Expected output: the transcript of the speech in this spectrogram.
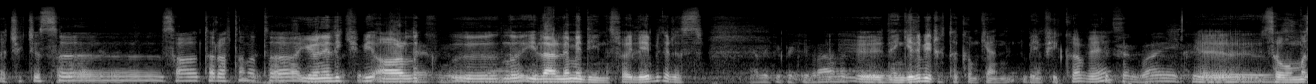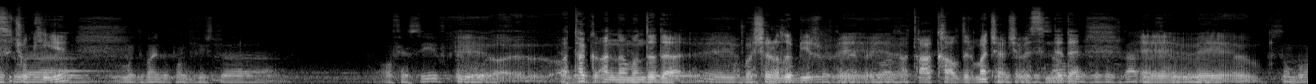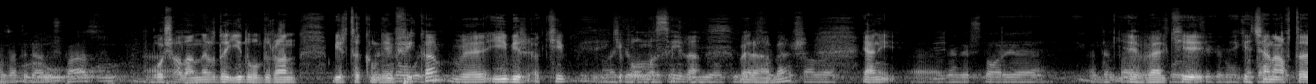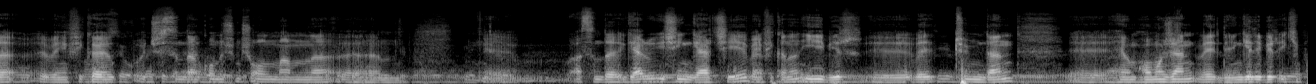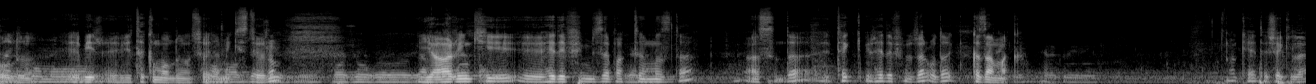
açıkçası sağ taraftan atağa yönelik bir ağırlıklı ilerlemediğini söyleyebiliriz. É uma equipa equilibrada. E, dengeli bir takımken Benfica ve Ee, savunması çok iyi. Atak anlamında da e, başarılı bir e, hata kaldırma çerçevesinde de e, ve boş alanları da iyi dolduran bir takım Benfica ve iyi bir ekip, ekip olmasıyla beraber. yani evvelki geçen hafta Benfica açısından konuşmuş olmamla e, e, aslında ger işin gerçeği Benfica'nın iyi bir e, ve tümden e, hem homojen ve dengeli bir ekip olduğu, e, bir e, takım olduğunu söylemek istiyorum. Yarınki e, hedefimize baktığımızda aslında tek bir hedefimiz var o da kazanmak. Okey teşekkürler.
